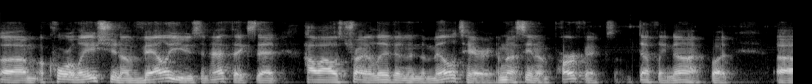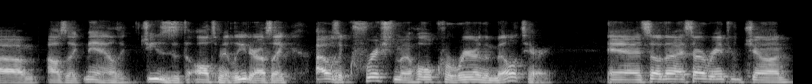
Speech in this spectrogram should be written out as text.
um, a correlation of values and ethics that how I was trying to live in, in the military. I'm not saying I'm perfect, so definitely not, but um, I was like, man, I was like, Jesus is the ultimate leader. I was like, I was a Christian my whole career in the military. And so then I started reading through John,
